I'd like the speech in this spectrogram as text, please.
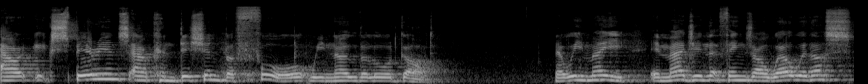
our experience, our condition before we know the Lord God. Now, we may imagine that things are well with us.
